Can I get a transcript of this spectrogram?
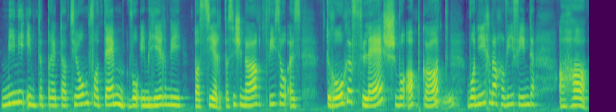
meine Interpretation von dem, was im Hirn passiert. Das ist eine Art wie so ein Drogenflash, wo abgeht, mhm. wo ich nachher wie finde, aha,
